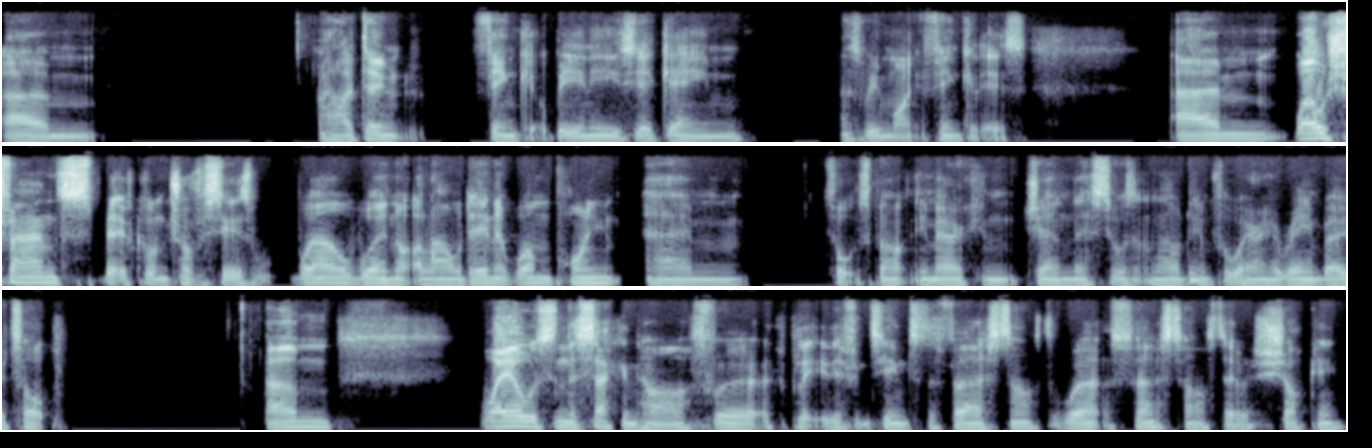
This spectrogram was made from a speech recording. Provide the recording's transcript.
Um, and I don't think it'll be an easier game as we might think it is. Um, Welsh fans, bit of controversy as well, were not allowed in at one point. Um, talks about the American journalist wasn't allowed in for wearing a rainbow top. Um, Wales in the second half were a completely different team to the first half. The first half they were shocking.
